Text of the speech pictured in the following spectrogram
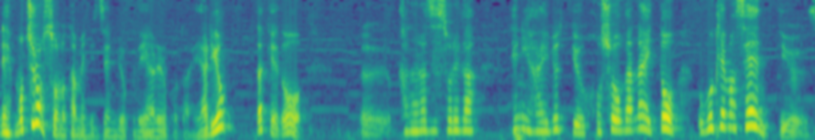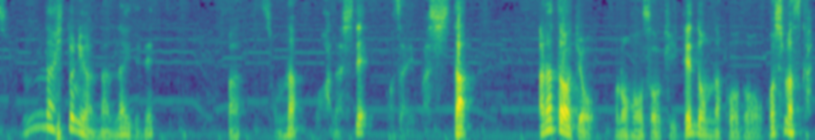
ね、もちろんそのために全力でやれることはやるよ。だけど、必ずそれが手に入るっていう保証がないと動けませんっていう、そんな人にはなんないでね。まあ、そんなお話でございました。あなたは今日この放送を聞いてどんな行動を起こしますか？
